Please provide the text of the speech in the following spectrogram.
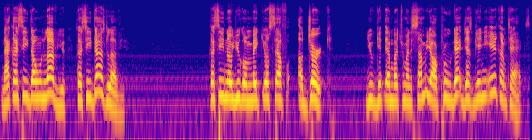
Not because he don't love you, because he does love you. Because he know you're gonna make yourself a jerk. You get that much money. Some of y'all prove that just getting your income tax.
